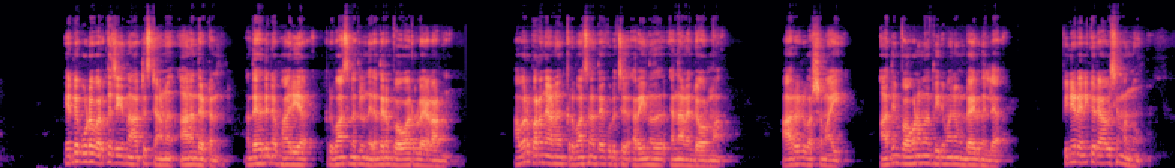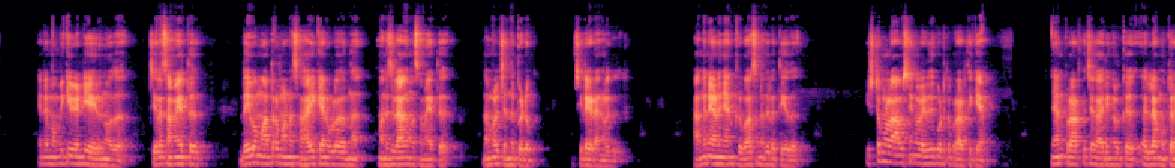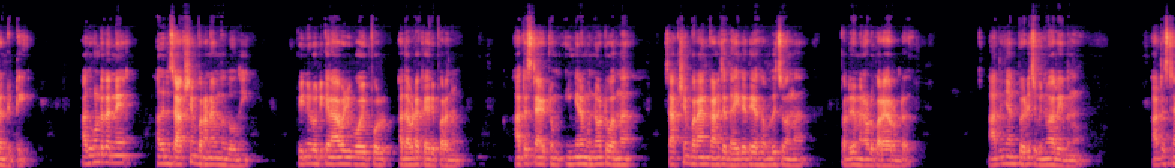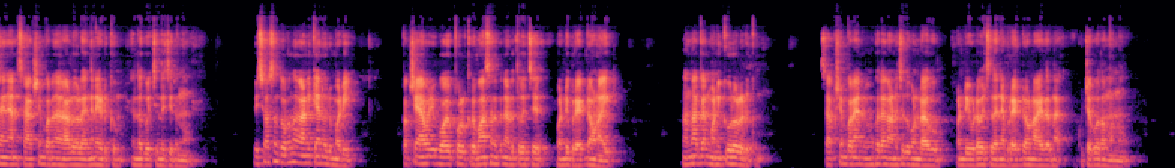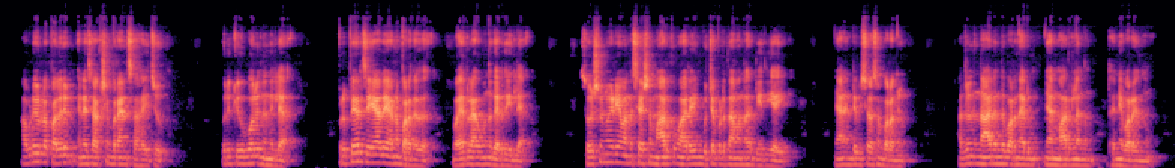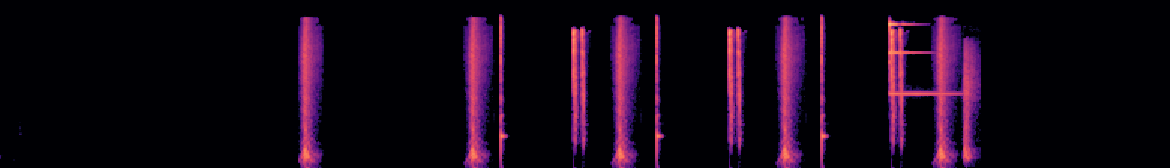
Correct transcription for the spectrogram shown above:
എന്റെ കൂടെ വർക്ക് ചെയ്യുന്ന ആർട്ടിസ്റ്റാണ് ആനന്ദേട്ടൻ. അദ്ദേഹത്തിന്റെ ഭാര്യ കൃപാസനത്തിൽ നിരന്തരം പോകാറുള്ളയാളാണ്. അവർ പറഞ്ഞാണ് കൃപാസനത്തെക്കുറിച്ച് അറിയുന്നത് എന്നാണ് എന്റെ ഓർമ്മ. ആറൊരു വർഷമായി. ആദ്യം പോകണമെന്ന തീരുമാനം ഉണ്ടായിരുന്നില്ല. പിന്നീട് എനിക്കൊരു ആവശ്യം വന്നു. എന്റെ മമ്മിക്ക് വേണ്ടിയായിരുന്നു അത്. ചില സമയത്ത് ദൈവം മാത്രമാണ് സഹായിക്കാനുള്ളതെന്ന് മനസ്സിലാകുന്ന സമയത്ത് നമ്മൾ ചെന്നപ്പെടും ചിലയിടങ്ങളിൽ. അങ്ങനെയാണ് ഞാൻ കൃപാസനത്തിലെത്തിയത്. ഇഷ്ടമുള്ള ആവശ്യങ്ങൾ എഴുതി കൊടുത്ത് പ്രാർത്ഥിക്കാം. ഞാൻ പ്രാർത്ഥിച്ച കാര്യങ്ങൾക്ക് എല്ലാം ഉത്തരം കിട്ടി. അതുകൊണ്ട് തന്നെ അതിന് സാക്ഷ്യം പറയണമെന്ന് തോന്നി. പിന്നീട് ഒരിക്കൽ ആ വഴി പോയപ്പോൾ അതവിടെ കയറി പറഞ്ഞു. ആർട്ടിസ്റ്റായിട്ടും ഇങ്ങനെ മുന്നോട്ട് വന്ന് സാക്ഷ്യം പറയാൻ കാണിച്ച ധൈര്യത്തെ സംബന്ധിച്ചു വന്ന് പലരും എന്നോട് പറയാറുണ്ട്. ആദ്യം ഞാൻ പേടിച്ച് പിന്മാറിയിരുന്നു ആർട്ടിസ്റ്റായി ഞാൻ സാക്ഷ്യം പറഞ്ഞാൽ ആളുകൾ എങ്ങനെ എടുക്കും എന്നൊക്കെ ചിന്തിച്ചിരുന്നു. വിശ്വാസം തുറന്നു കാണിക്കാൻ ഒരു മടി. പക്ഷേ ആ വഴി പോയപ്പോൾ കൃപാസനത്തിനടുത്ത് വെച്ച് വണ്ടി ബ്രേക്ക് ഡൗൺ ആയി. നന്നാക്കാൻ മണിക്കൂറുകൾ എടുക്കും. സാക്ഷ്യം പറയാൻ വിമുഖത കാണിച്ചതുകൊണ്ടാകും വണ്ടി ഇവിടെ വെച്ച് തന്നെ ബ്രേക്ക് ഡൗൺ ആയതെന്ന കുറ്റബോധം വന്നു. അവിടെയുള്ള പലരും എന്നെ സാക്ഷ്യം പറയാൻ സഹായിച്ചു. ഒരു ക്യൂ പോലും നിന്നില്ല. പ്രിപ്പയർ ചെയ്യാതെയാണ് പറഞ്ഞത്. വൈറലാകുമെന്ന് കരുതിയില്ല. സോഷ്യൽ മീഡിയ വന്ന ശേഷം ആർക്കും ആരെയും കുറ്റപ്പെടുത്താമെന്ന രീതിയായി. ഞാൻ എന്റെ വിശ്വാസം പറഞ്ഞു. അതിൽ നിന്ന് ആരെന്ത് പറഞ്ഞാലും ഞാൻ മാറില്ലെന്നും ധന്യ പറയുന്നു.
